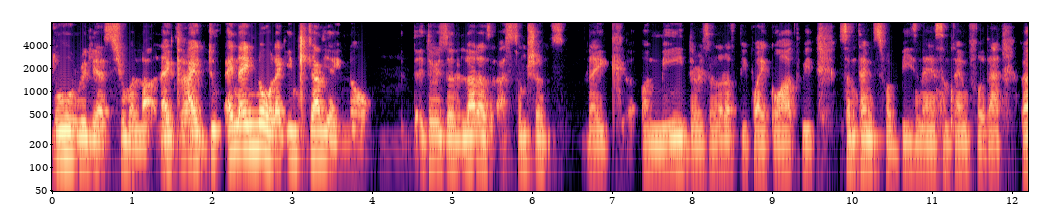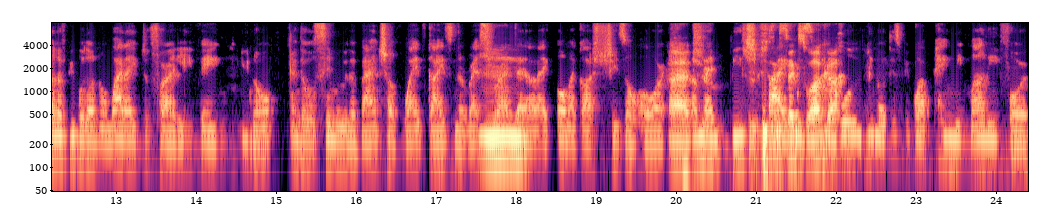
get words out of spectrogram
do really assume a lot. Like i do and i know like in kigali i know there is a lot of assumptions like on me. There is a lot of people i go out with sometimes for business sometimes for that. A lot of people don't know what i do for a living you know and they will see me with a bunch of white guys in a restaurant Mm. and they're like oh my gosh she's a whore Uh, I'm true. like, bitch, True. She's a sex worker. people, you know, these people are paying me money for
